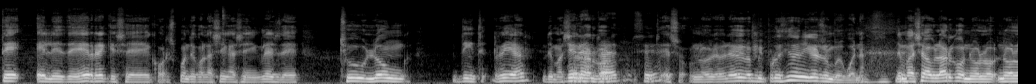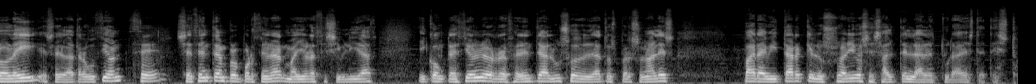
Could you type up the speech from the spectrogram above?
TLDR, que se corresponde con las siglas en inglés de Too Long Didn't Read, demasiado Didn't largo. read, sí. Eso, no, mi pronunciación en inglés no es muy buena. Demasiado largo, no lo, no lo leí, esa es la traducción. Sí. Se centra en proporcionar mayor accesibilidad y concreción en lo referente al uso de datos personales para evitar que los usuarios se salten la lectura de este texto.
